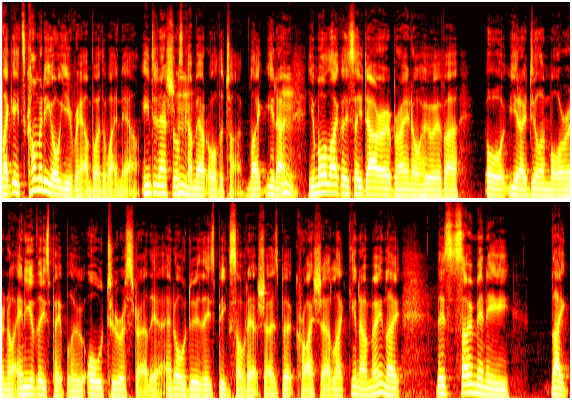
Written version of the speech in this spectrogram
like it's comedy all year round by the way now. Internationals hmm. come out all the time. Like you know hmm. you're more likely to see Dara Ó Briain or whoever or you know Dylan Moran or any of these people who all tour Australia and all do these big sold out shows Bert Kreischer. Like you know what I mean? Like there's so many like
